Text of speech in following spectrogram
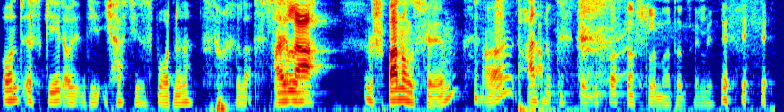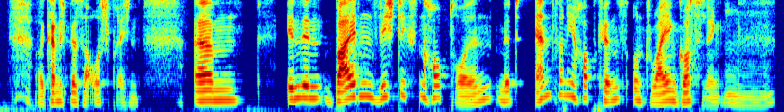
Und es geht, also ich hasse dieses Wort, ne? Thriller. Also ein Spannungsfilm. Ja, Spannungsfilm ist fast noch schlimmer tatsächlich. aber kann ich besser aussprechen. Ähm, in den beiden wichtigsten Hauptrollen mit Anthony Hopkins und Ryan Gosling.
